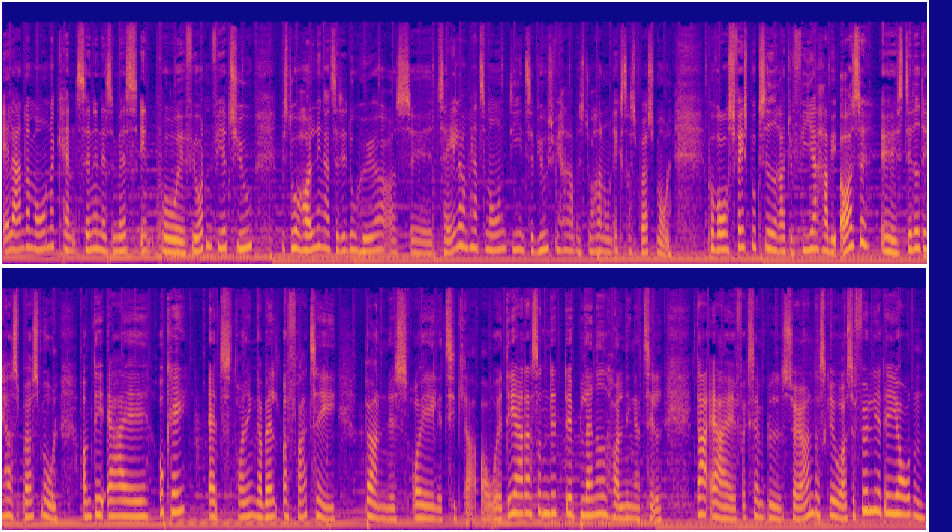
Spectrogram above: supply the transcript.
alle andre morgener, kan sende en sms ind på øh, 1424, hvis du har holdninger til det, du hører os øh, tale om her til morgen, de interviews, vi har, hvis du har nogle ekstra spørgsmål. På vores Facebook-side Radio 4 har vi også stillet det her spørgsmål, om det er okay, at dronningen har valgt at fratage børnenes royale titler, og øh, det er der sådan lidt øh, blandede holdninger til. Der er øh, for eksempel Søren, der skriver, selvfølgelig er det i orden.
